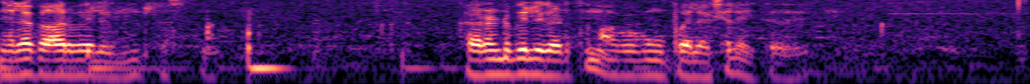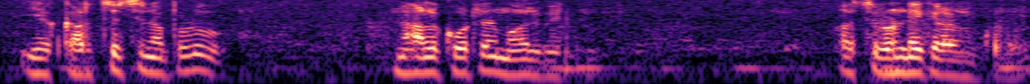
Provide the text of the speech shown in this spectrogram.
నెలకు ఆరు వేల యూనిట్లు వస్తుంది. కరెంటు బిల్లు కడితే మాకు ఒక ముప్పై లక్షలు అవుతుంది. ఇక ఖర్చు వచ్చినప్పుడు నాలుగు కోట్లని మొదలుపెట్టింది ఫస్ట్ రెండు ఎకరాలు అనుకున్నాం.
